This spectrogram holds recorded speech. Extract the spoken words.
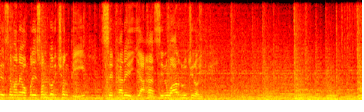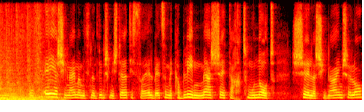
সে সেমানে অপরেসন করিছন্তি সেঠারে ইয়াহা সিনওয়ার লুচি রহিথিলে רופאי השיניים המתנדבים של משטרת ישראל בעצם מקבלים מהשטח תמונות של השיניים שלו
